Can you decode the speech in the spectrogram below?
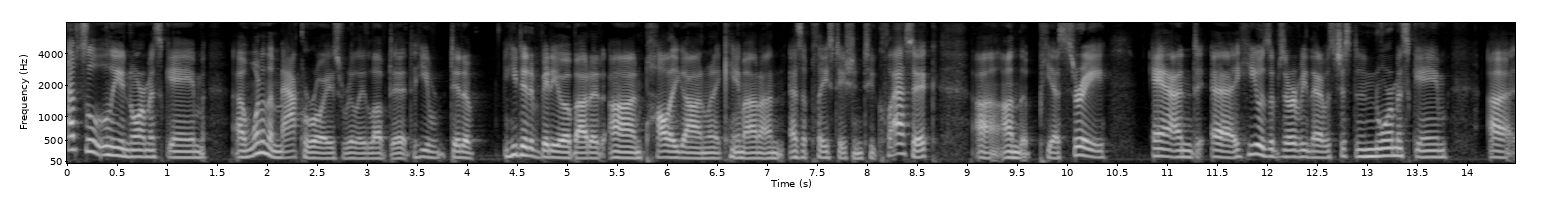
absolutely enormous game. Uh, one of the McElroys really loved it. He did a he did a video about it on Polygon when it came out on as a PlayStation 2 classic uh, on the PS3, and uh, he was observing that it was just an enormous game. Uh,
